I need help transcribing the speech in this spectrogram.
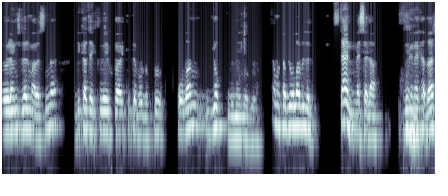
öğrencilerim arasında dikkat eksikliği ve hiperaktivite bozukluğu olan yok gibime geliyor. Ama tabii olabilir. Sen mesela bugüne kadar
